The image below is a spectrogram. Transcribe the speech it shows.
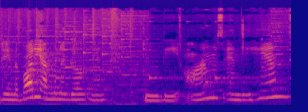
Doing the body, I'm gonna go and do the arms and the hands.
